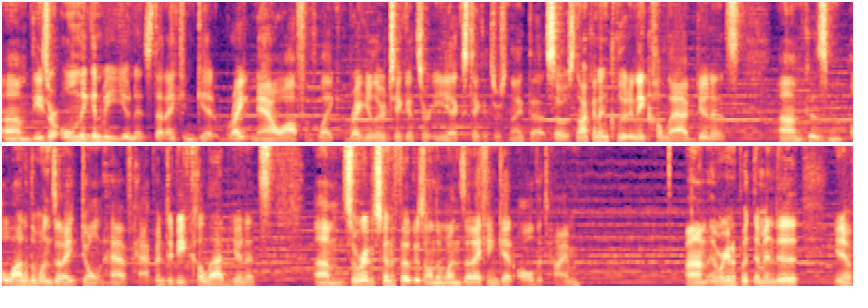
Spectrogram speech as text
Um, these are only going to be units that I can get right now off of like regular tickets or EX tickets or something like that. So it's not going to include any collab units because um, a lot of the ones that I don't have happen to be collab units. Um, so we're just going to focus on the ones that I can get all the time. Um, and we're going to put them into, you know,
